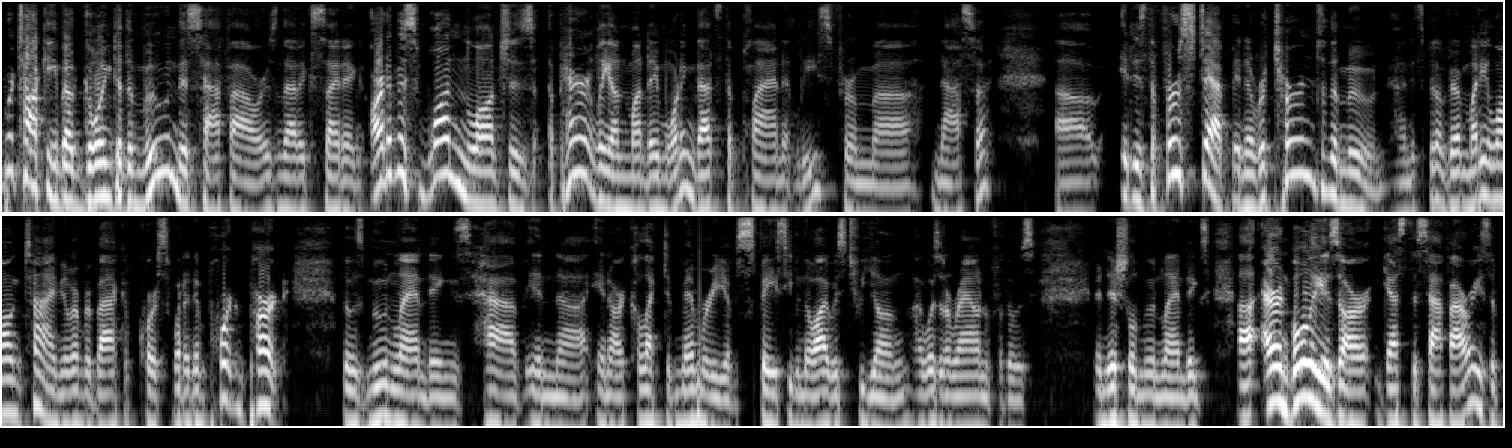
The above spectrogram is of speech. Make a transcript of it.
We're talking about going to the moon this half hour. Isn't that exciting? Artemis 1 launches apparently on Monday morning. That's the plan, at least, from uh, NASA. Uh, it is the first step in a return to the moon, and it's been a very mighty long time. You remember back, of course, what an important part those moon landings have in uh, in our collective memory of space. Even though I was too young, I wasn't around for those initial moon landings. Uh, Aaron Boley is our guest this half hour. He's an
